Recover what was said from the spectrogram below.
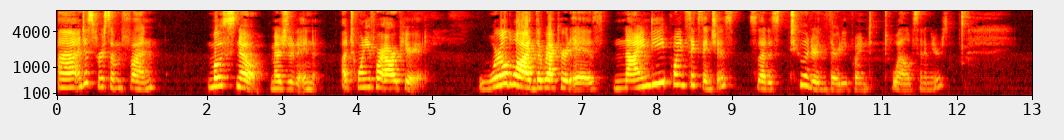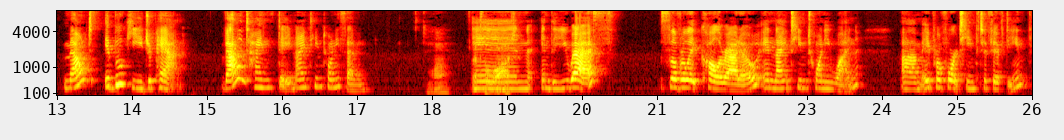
Uh, and just for some fun, most snow measured in a 24-hour period. Worldwide, the record is 90.6 inches. So that is 230.12 centimeters. Mount Ibuki, Japan. Valentine's Day, 1927 Wow. That's a lot. in in the U.S. Silver Lake, Colorado, in 1921, um, April 14th to 15th,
